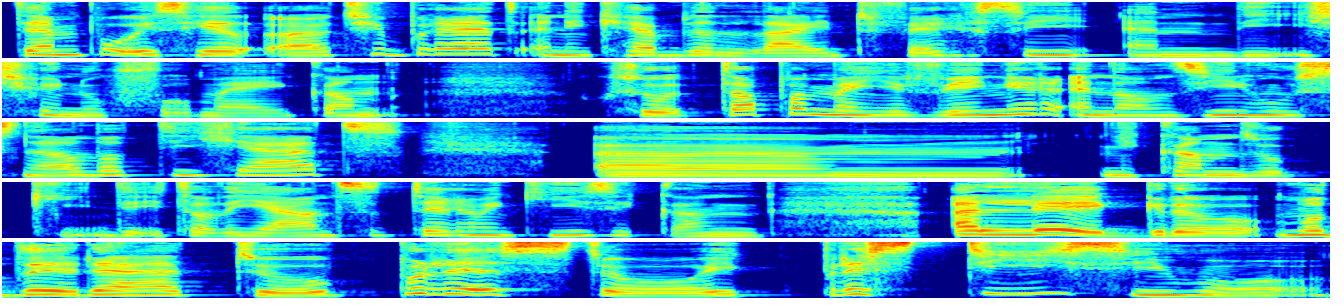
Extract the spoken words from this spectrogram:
tempo is heel uitgebreid en ik heb de light versie en die is genoeg voor mij. Ik kan zo tappen met je vinger en dan zien hoe snel dat die gaat. Um, je kan zo de Italiaanse termen kiezen. Je kan allegro, moderato, presto, prestissimo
